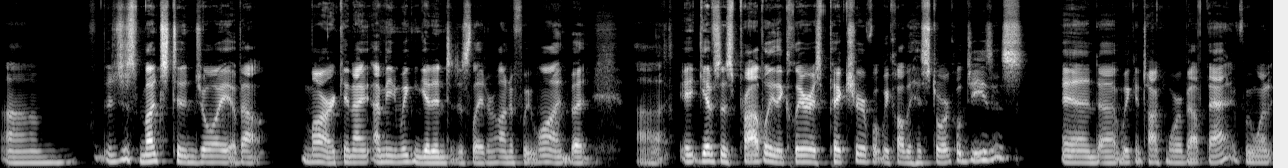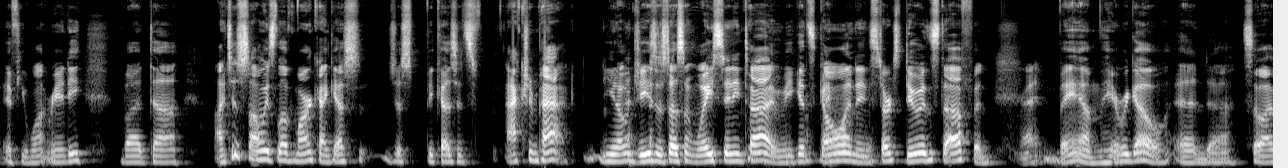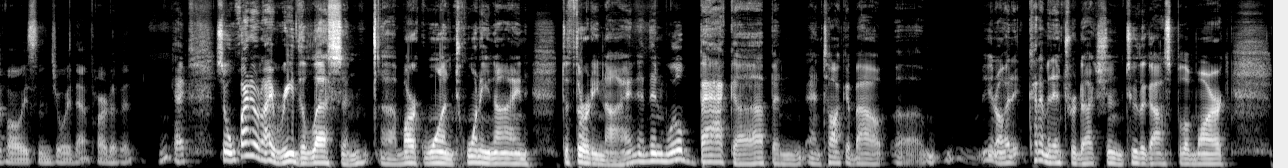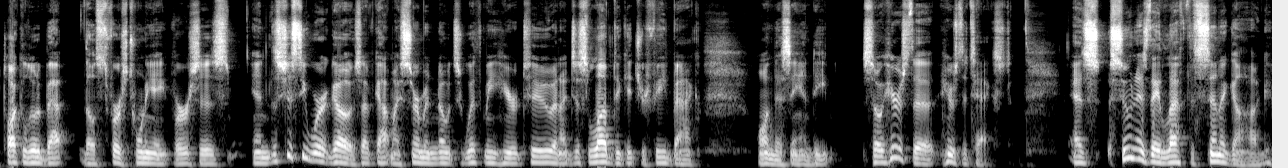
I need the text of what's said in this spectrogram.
um, there's just much to enjoy about Mark, and I, I mean, we can get into this later on if we want, but uh, it gives us probably the clearest picture of what we call the historical Jesus, and uh, we can talk more about that if we want, if you want, Randy. But uh, I just always love Mark, I guess, just because it's action packed. You know, Jesus doesn't waste any time; he gets going and starts doing stuff, and Right. bam, here we go. And uh, so I've always enjoyed that part of it. Okay. So why don't I read the lesson, uh, Mark 1, 29 to 39, and then we'll back up and, and talk about, um, you know, kind of an introduction to the Gospel of Mark, talk a little about those first 28 verses, and let's just see where it goes. I've got my sermon notes with me here too, and I just love to get your feedback on this, Andy. So here's the, here's the text. As soon as they left the synagogue,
